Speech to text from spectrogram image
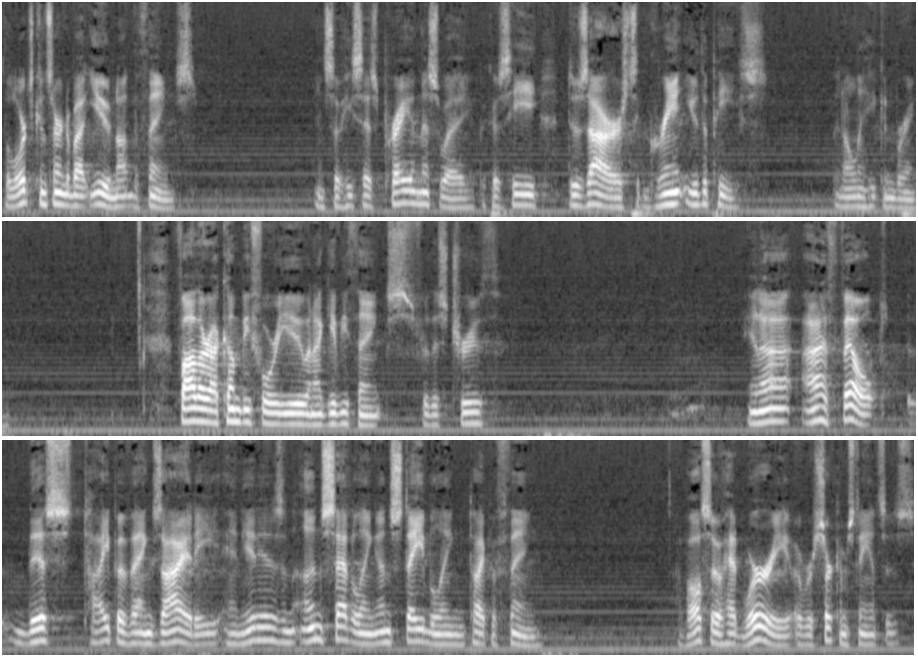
The Lord's concerned about you, not the things. And so he says, pray in this way because he desires to grant you the peace that only he can bring. Father, I come before you and I give you thanks for this truth. And I, I felt this type of anxiety, and it is an unsettling, unstabling type of thing. I've also had worry over circumstances.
